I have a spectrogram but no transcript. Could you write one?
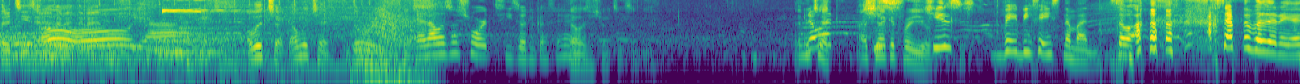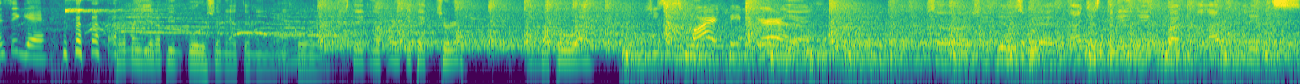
third season, and then 99. Oh, yeah. I will check. I will check. Don't worry. Yeah, that was a short season kasi. That was a short season. Yeah. Let You me know check. what? I'll She's- check it for you. She's baby face naman. So, acceptable na yan. Sige. Pero mahirap yung kurso nito ni Nicole. She's taking up architecture in Mapua. She's a smart baby girl. Yeah. So she deals with not just training but a lot of cliques.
